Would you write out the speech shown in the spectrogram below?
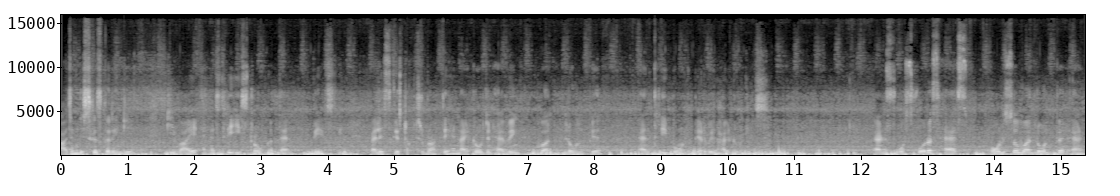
आज हम डिस्कस करेंगे कि why N S three is stronger than P H three पहले इसके स्ट्रक्चर बनाते हैं. Nitrogen having one lone pair and three bond pair with hydrogen and phosphorus has also one lone pair and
